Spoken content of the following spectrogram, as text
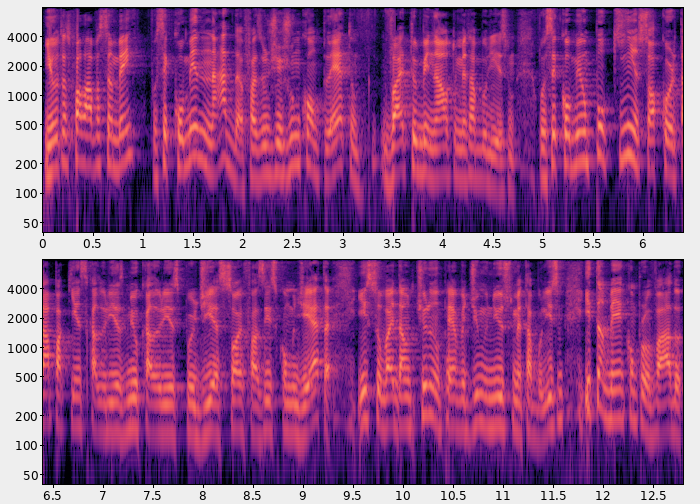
Em outras palavras também, você comer nada, fazer um jejum completo, vai turbinar o teu metabolismo. Você comer um pouquinho, só cortar para 500 calorias, 1000 calorias por dia só e fazer isso como dieta, isso vai dar um tiro no pé, vai diminuir o seu metabolismo e também é comprovado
